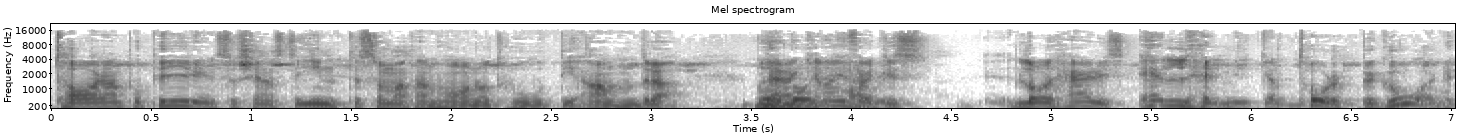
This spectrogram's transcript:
tar han på Pyrin så känns det inte som att han har något hot i andra. Men där Lord kan han ju Harris. faktiskt... Lord Harris eller Mikael Torpegård.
